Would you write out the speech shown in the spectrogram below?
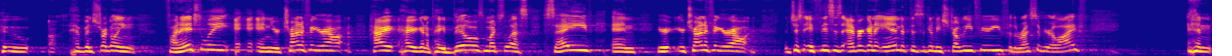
who uh, have been struggling financially and you're trying to figure out how, how you're going to pay bills, much less save. And you're, you're trying to figure out just if this is ever going to end, if this is going to be struggling for you for the rest of your life. And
